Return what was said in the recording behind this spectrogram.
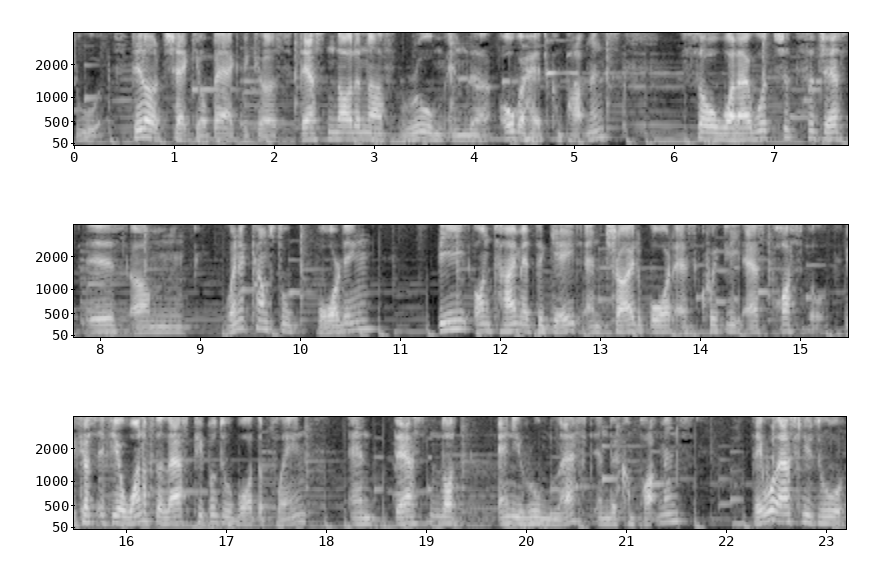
to still check your bag because there's not enough room in the overhead compartments. So, what I would suggest is um, when it comes to boarding, be on time at the gate and try to board as quickly as possible. Because if you're one of the last people to board the plane and there's not any room left in the compartments, they will ask you to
